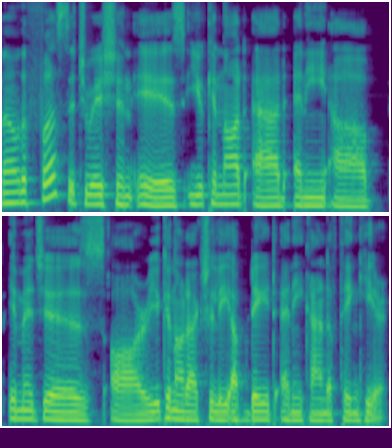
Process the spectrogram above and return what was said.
Now, the first situation is you cannot add any uh, images or you cannot actually update any kind of thing here.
